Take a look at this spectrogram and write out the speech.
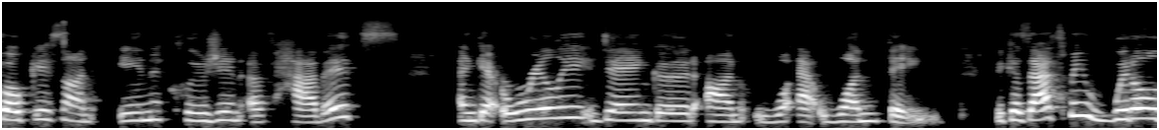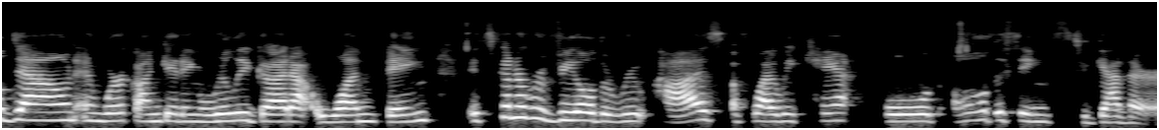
focus on inclusion of habits and get really dang good on at one thing. Because as we whittle down and work on getting really good at one thing it's going to reveal the root cause of why we can't hold all the things together.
